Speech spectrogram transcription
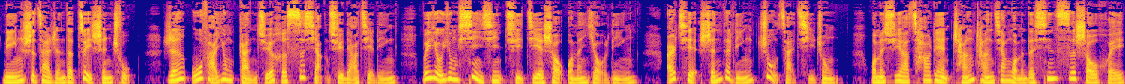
灵是在人的最深处，人无法用感觉和思想去了解灵，唯有用信心去接受我们有灵，而且神的灵住在其中。我们需要操练，常常将我们的心思收回，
